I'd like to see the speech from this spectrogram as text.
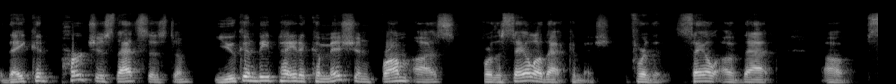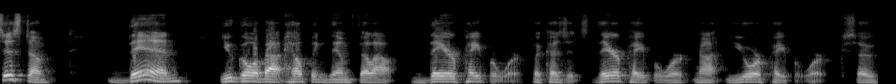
they could purchase that system. You can be paid a commission from us for the sale of that commission, for the sale of that uh, system. Then you go about helping them fill out their paperwork because it's their paperwork, not your paperwork. So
